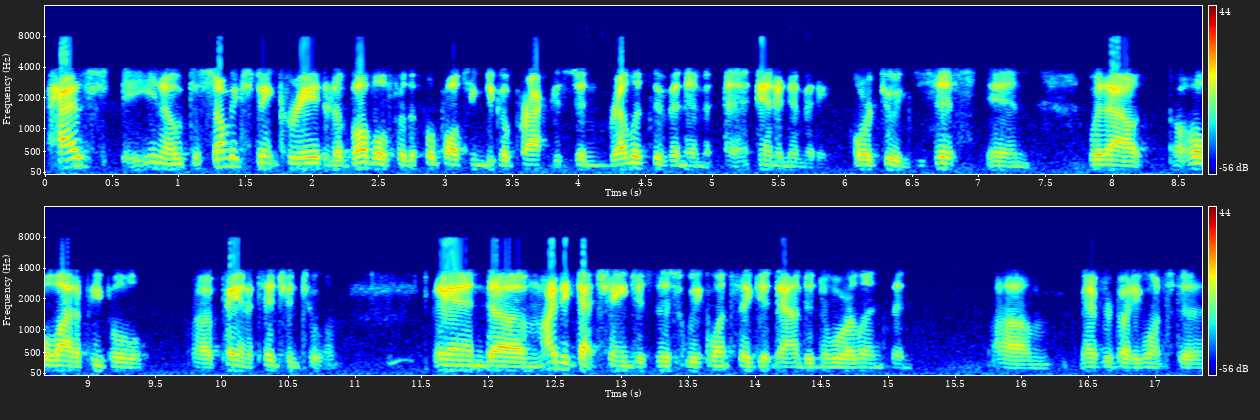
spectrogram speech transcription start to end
has, you know, to some extent created a bubble for the football team to go practice in relative anim- anonymity or to exist in without a whole lot of people uh, paying attention to them. And um, I think that changes this week once they get down to New Orleans and um, everybody wants to,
